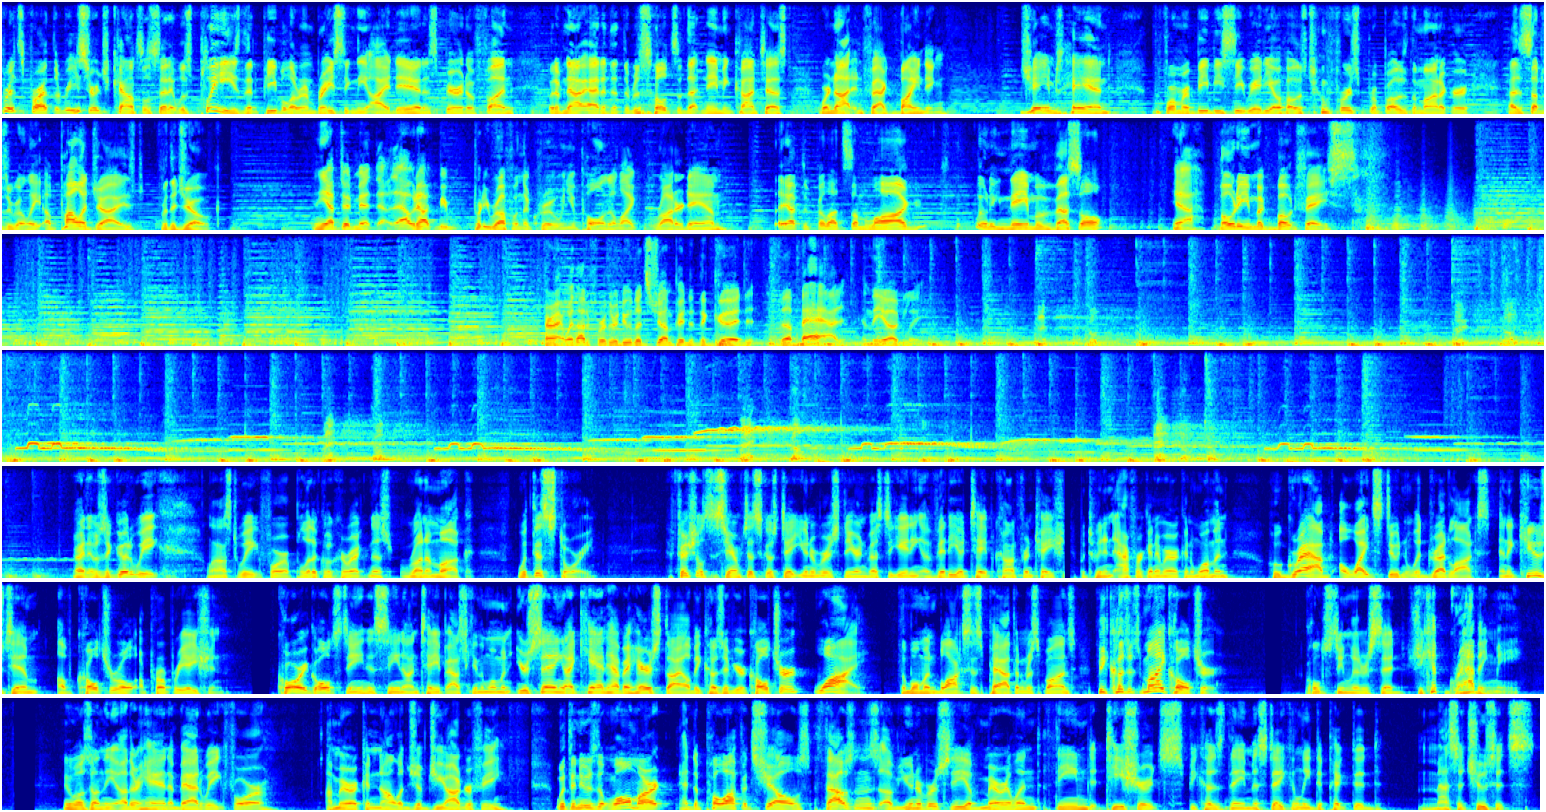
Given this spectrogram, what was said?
For its part, the Research Council said it was pleased that people are embracing the idea in a spirit of fun, but have now added that the results of that naming contest were not, in fact, binding. James Hand, the former BBC radio host who first proposed the moniker, has subsequently apologized for the joke. And you have to admit, that, that would have to be pretty rough on the crew when you pull into, like, Rotterdam. They have to fill out some log, including name of vessel. Yeah, Boaty McBoatface. All right, without further ado, let's jump into the good, the bad, and the ugly. All right, it was a good week last week for political correctness run amok with this story. Officials at San Francisco State University are investigating a videotaped confrontation between an African American woman who grabbed a white student with dreadlocks and accused him of cultural appropriation. Corey Goldstein is seen on tape asking the woman, You're saying I can't have a hairstyle because of your culture? Why? The woman blocks his path and responds, Because it's my culture. Goldstein later said, She kept grabbing me. It was, on the other hand, a bad week for American knowledge of geography, with the news that Walmart had to pull off its shelves thousands of University of Maryland themed t shirts because they mistakenly depicted Massachusetts.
